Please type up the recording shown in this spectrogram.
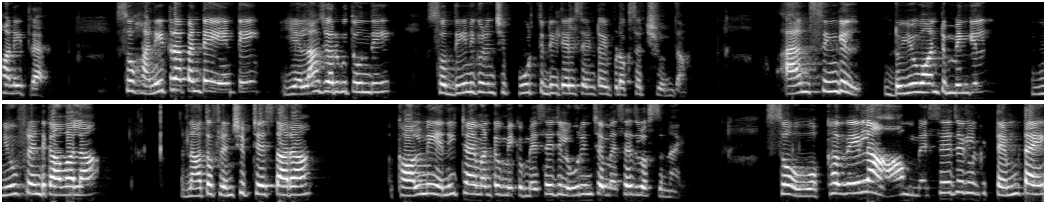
honey trap. So honey trap అంటే ఏంటి? ఎలా జరుగుతుంది? సో దీని గురించి పూర్తి డీటెయిల్స్ ఏంటో ఇప్పుడు ఒకసారి చూద్దాం. I'm single. Do you want mingle? New friend కావాలా? నాతో ఫ్రెండ్షిప్ చేస్తారా? కాల్ మీ ఎనీ టైం అంటూ మీకు మెసేజ్లు ఊరించే మెసేజ్లు వస్తున్నాయి. సో ఒకవేళ ఆ మెసేజ్లకు టెంప్ట్ అయి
